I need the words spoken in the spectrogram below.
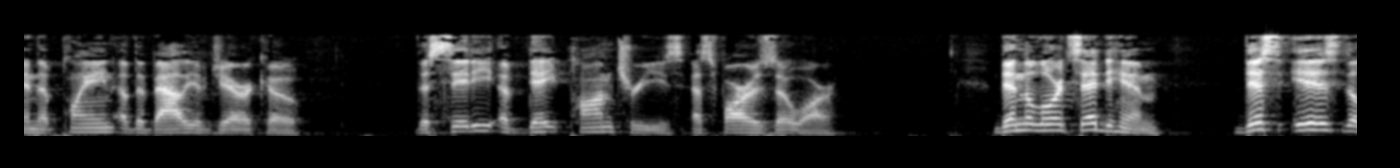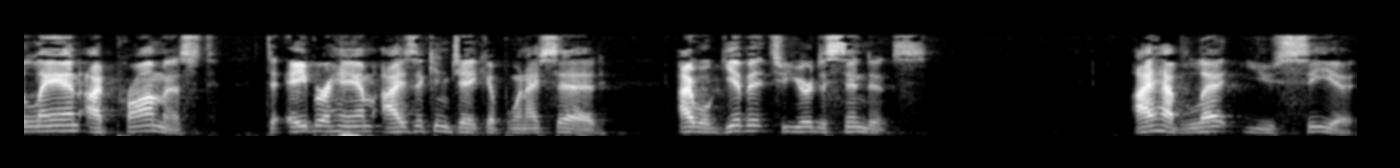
and the plain of the valley of Jericho, the city of date palm trees, as far as Zoar. Then the Lord said to him, This is the land I promised to Abraham, Isaac, and Jacob when I said, I will give it to your descendants. I have let you see it,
